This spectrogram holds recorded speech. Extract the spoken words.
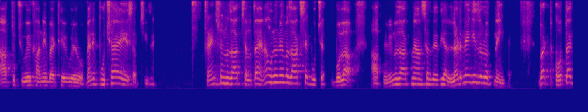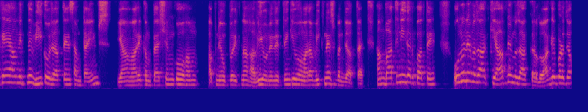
आप तो चूहे खाने बैठे हुए हो। मैंने पूछा है ये सब चीज़ें। फ्रेंड्स में मज़ाक चलता है ना, उन्होंने मज़ाक से पूछा, बोला, आपने भी मज़ाक में आंसर दे दिया, लड़ने की ज़रूरत नहीं है। बट होता क्या है, हम इतने वीक हो जाते हैं समटाइम्स या हमारे कंपैशन को हम अपने ऊपर इतना हावी होने देते हैं कि वो हमारा वीकनेस बन जाता है। हम बात ही नहीं कर पाते। उन्होंने मज़ाक किया, आप भी मज़ाक कर दो, आगे बढ़ जाओ।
